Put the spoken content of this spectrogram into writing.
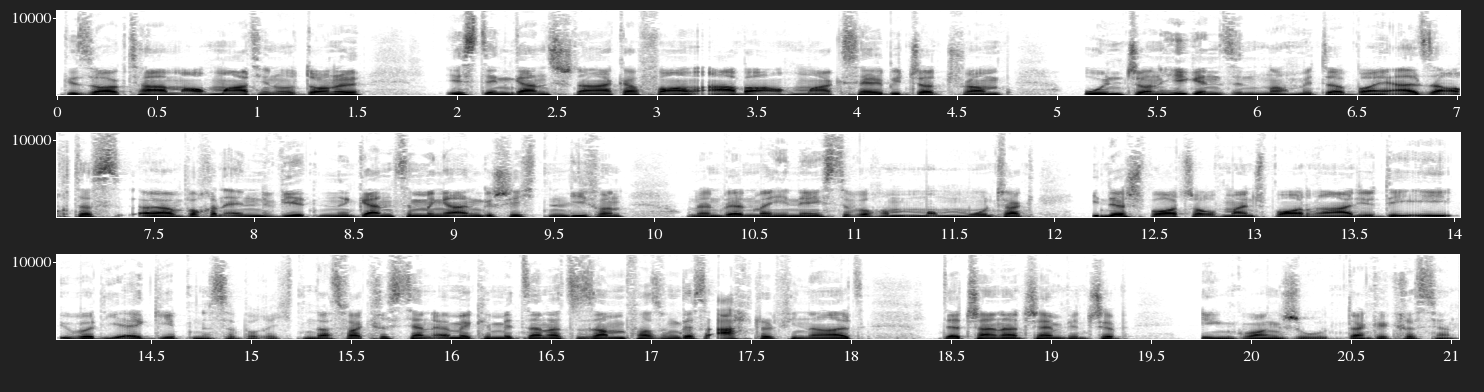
gesorgt haben. Auch Martin O'Donnell ist in ganz starker Form, aber auch Mark Selby, Judd Trump und John Higgins sind noch mit dabei. Also auch das äh, Wochenende wird eine ganze Menge an Geschichten liefern und dann werden wir hier nächste Woche am Montag in der Sportschau auf meinsportradio.de über die Ergebnisse berichten. Das war Christian Oemmeke mit seiner Zusammenfassung des Achtelfinals der China Championship in Guangzhou. Danke Christian.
